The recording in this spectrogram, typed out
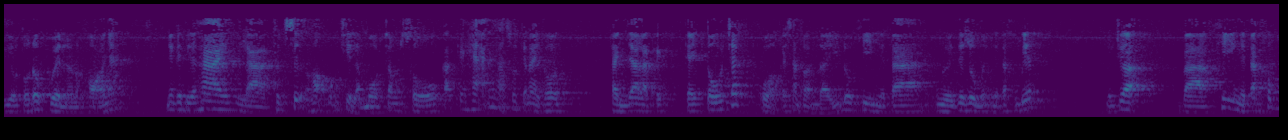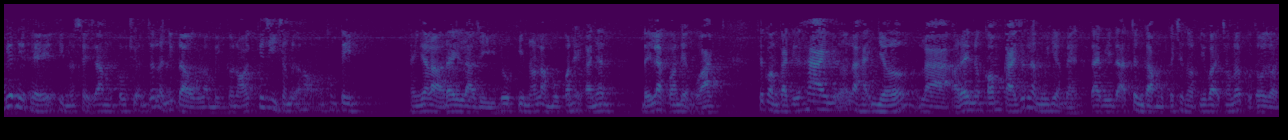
yếu tố độc quyền là nó khó nhé nhưng cái thứ hai là thực sự họ cũng chỉ là một trong số các cái hãng sản xuất cái này thôi thành ra là cái cái tố chất của cái sản phẩm đấy đôi khi người ta người tiêu dùng ấy, người ta không biết. Đúng chưa và khi người ta không biết như thế thì nó xảy ra một câu chuyện rất là nhức đầu là mình có nói cái gì chăng nữa họ cũng không tin. Thành ra là ở đây là gì? Đôi khi nó là một quan hệ cá nhân. Đấy là quan điểm của anh. Thế còn cái thứ hai nữa là hãy nhớ là ở đây nó có một cái rất là nguy hiểm này tại vì đã từng gặp một cái trường hợp như vậy trong lớp của tôi rồi.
